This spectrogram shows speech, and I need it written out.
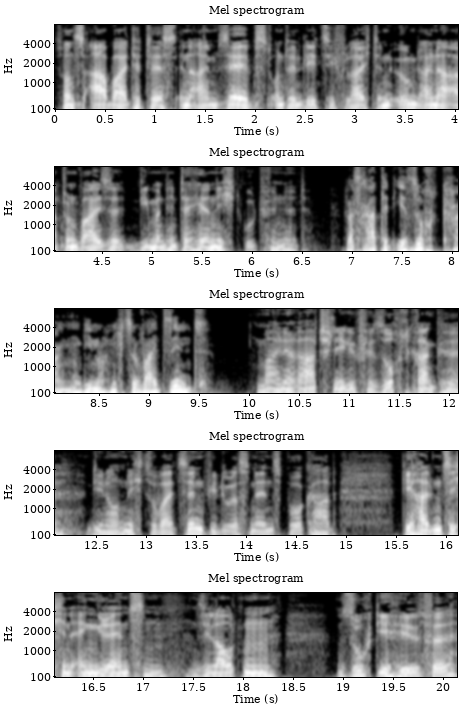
Sonst arbeitet es in einem selbst und entlädt sich vielleicht in irgendeiner Art und Weise, die man hinterher nicht gut findet. Was ratet ihr Suchtkranken, die noch nicht so weit sind? Meine Ratschläge für Suchtkranke, die noch nicht so weit sind, wie du das nennst, Burkhard, die halten sich in engen Grenzen. Sie lauten Such dir Hilfe,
